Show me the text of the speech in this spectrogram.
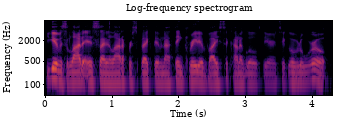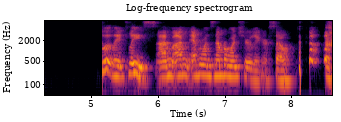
you gave us a lot of insight, a lot of perspective, and I think great advice to kind of go up there and take over the world. Absolutely, please. I'm I'm everyone's number one cheerleader. So I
